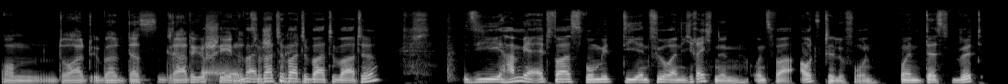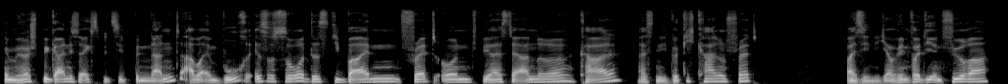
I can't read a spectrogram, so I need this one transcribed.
um dort über das gerade Geschehene Äh, zu warte, sprechen. warte, warte, warte. Sie haben ja etwas, womit die Entführer nicht rechnen, und zwar Autotelefon. Und das wird im Hörspiel gar nicht so explizit benannt, aber im Buch ist es so, dass die beiden, Fred und wie heißt der andere? Karl? Heißen die wirklich Karl und Fred? weiß ich nicht, auf jeden Fall die Entführer,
